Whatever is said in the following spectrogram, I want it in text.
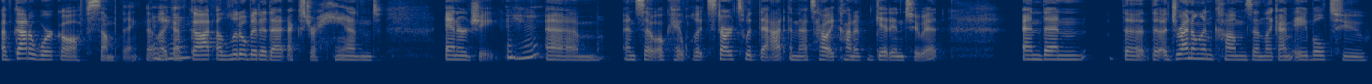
I've got to work off something that mm-hmm. like I've mm-hmm. got a little bit of that extra hand energy. Mm-hmm. Um and so okay, well it starts with that and that's how I kind of get into it. And then the the adrenaline comes and like I'm able to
